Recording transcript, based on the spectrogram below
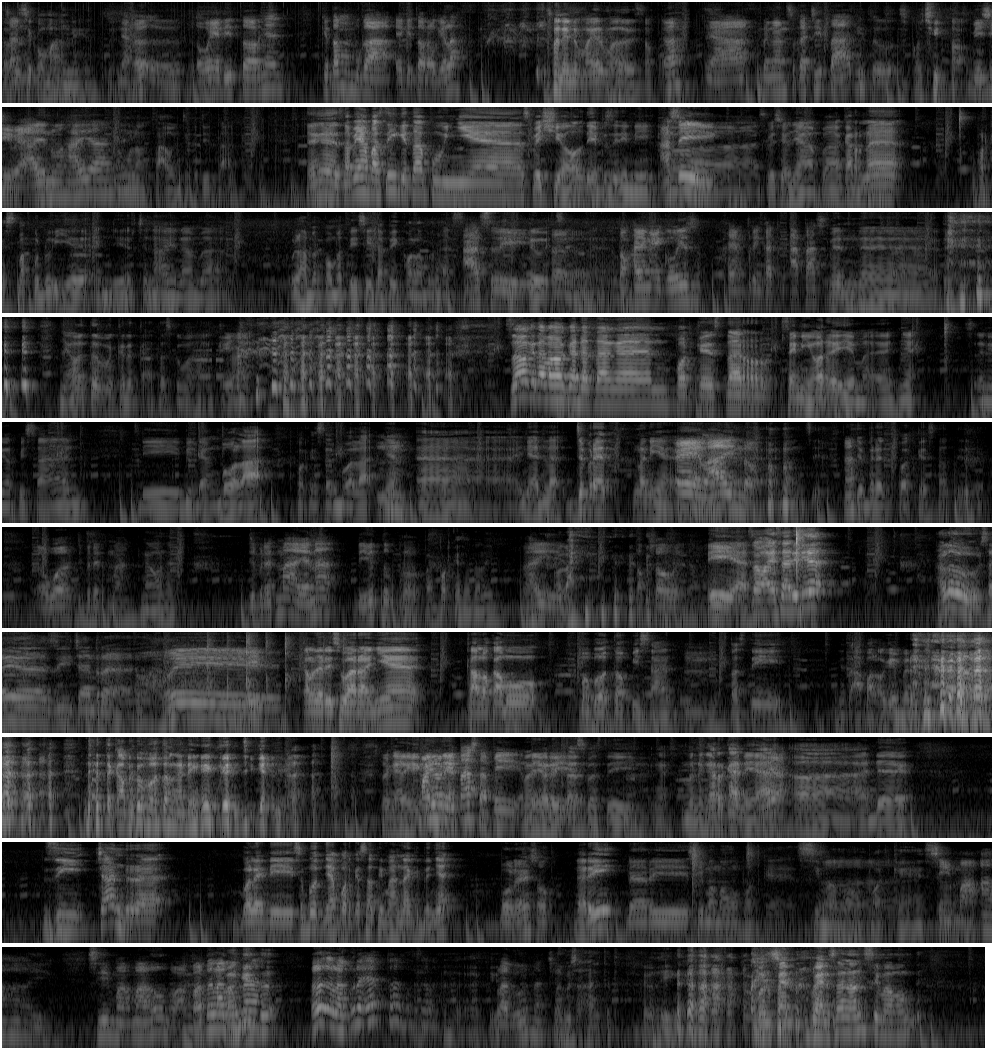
Tapi si komane. Ya heeh. Eueuh editornya kita membuka editor oge lah. Mana nu mayer mah sok. Ah, ya dengan sukacita gitu. Suka cita. Bisi we aya nu hayang. Yang ulang tahun suka cita. Ya guys, tapi yang pasti kita punya spesial di episode ini. Asik. Wah, spesialnya apa? Karena podcast mah kudu iya anjir cenah aya nama ulah berkompetisi tapi kolaborasi. Asli. Heeh. cenah. Tong hayang egois, hayang peringkat ke atas. Bener. Nyawa tuh berkedet ke atas kumaha kayaknya. so kita bakal kedatangan podcaster senior eh iya mah eh nya. Senior pisan di bidang bola, podcaster bola nya. Hmm. Ah, ini adalah Jebret Mania. Eh, lain dong. Jebret podcast itu? Eueuh jebret mah. Naon? Jebret mah ayana di YouTube, Bro. Pan podcast atau lain? Lain. Oh, lain. Talk show mah. Iya, so Esa di dia. Halo, saya Zi Chandra. Wih. Ini kalau dari suaranya kalau kamu bobotoh pisan Hmm. pasti kita apal oke bener dan TKP bobotoh ngadengekeun juga Mayoritas ya. tapi mayoritas pasti mendengarkan ya Iya. Eh, ada Z Chandra boleh disebutnya podcastnya di mana gitunya boleh sok dari? Dari si Mau podcast. Si Mau podcast. Si Maai si Mau apa nah, tuh lagunya gitu. Eh, laguna ya, eta. Eh, eh, gitu. Laguna. Lagu Sah itu. Tuh. Mun fans fansnya nanti si Mamung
